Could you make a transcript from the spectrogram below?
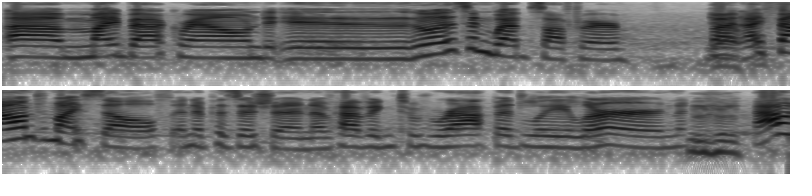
um, my background is well, it's in web software, but Yeah. I found myself in a position of having to rapidly learn Mm-hmm. how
